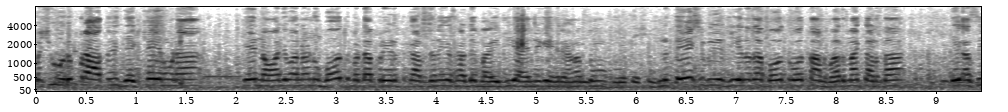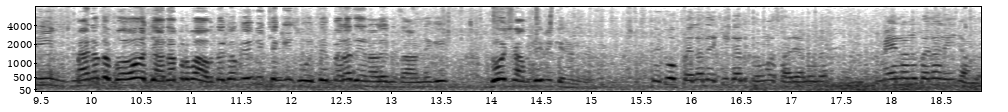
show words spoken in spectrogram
ਮਸ਼ਹੂਰ ਭਰਾ ਤੁਸੀਂ ਦੇਖਿਆ ਹੀ ਹੋਣਾ ਕਿ ਨੌਜਵਾਨਾਂ ਨੂੰ ਬਹੁਤ ਵੱਡਾ ਪ੍ਰੇਰਿਤ ਕਰਦੇ ਨੇ ਸਾਡੇ ਬਾਈ ਜੀ ਆਏ ਨੇਗੇ ਹਰਿਆਣਾ ਤੋਂ। ਨਿਤੇਸ਼ ਵੀਰ। ਜੀ ਇਹਨਾਂ ਦਾ ਬਹੁਤ ਬਹੁਤ ਧੰਨਵਾਦ ਮੈਂ ਕਰਦਾ। ਤੇ ਅਸੀਂ ਮੈਂ ਇਹਨਾਂ ਤੋਂ ਬਹੁਤ ਜ਼ਿਆਦਾ ਪ੍ਰਭਾਵਿਤ ਹਾਂ ਕਿਉਂਕਿ ਇਹ ਵੀ ਚੰਗੀ ਸੋਚ ਤੇ ਪਹਿਰਾ ਦੇਣ ਵਾਲੇ ਇਨਸਾਨ ਨੇਗੇ ਦੋ ਸ਼ਬਦ ਵੀ ਕਹਿਣਗੇ। ਦੇਖੋ, ਪਹਿਲਾਂ ਲੈ ਕੇ ਗੱਲ ਕਹੂੰਗਾ ਸਾਰਿਆਂ ਨੂੰ ਮੈਂ। ਮੈਂ ਇਹਨਾਂ ਨੂੰ ਪਹਿਲਾਂ ਨਹੀਂ ਜਾਣਦਾ।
